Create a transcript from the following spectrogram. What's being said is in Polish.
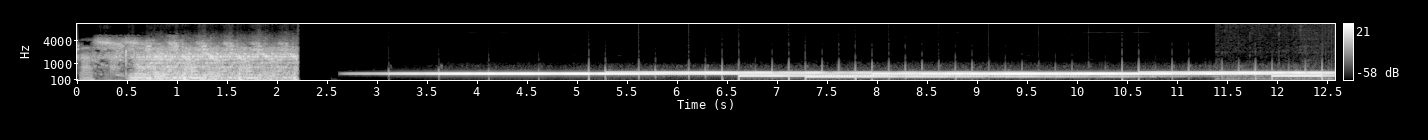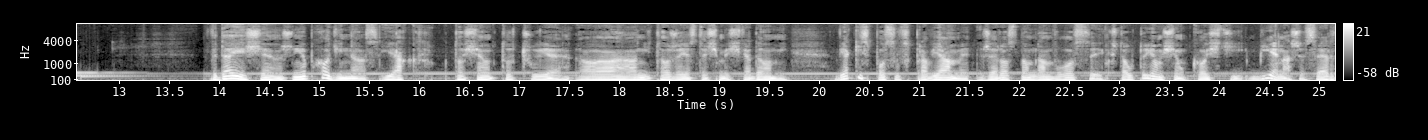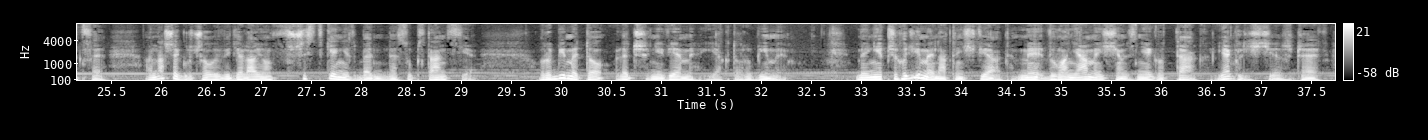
Czas. Wydaje się, że nie obchodzi nas, jak to się to czuje, ani to, że jesteśmy świadomi. W jaki sposób sprawiamy, że rosną nam włosy, kształtują się kości, bije nasze serce, a nasze gruczoły wydzielają wszystkie niezbędne substancje. Robimy to, lecz nie wiemy, jak to robimy. My nie przychodzimy na ten świat, my wyłaniamy się z niego tak, jak liście z drzew.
